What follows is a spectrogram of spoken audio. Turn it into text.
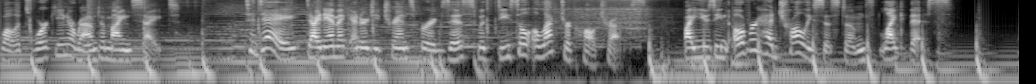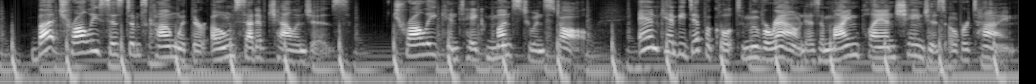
while it's working around a mine site. Today, dynamic energy transfer exists with diesel electric haul trucks by using overhead trolley systems like this. But trolley systems come with their own set of challenges. Trolley can take months to install and can be difficult to move around as a mine plan changes over time.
